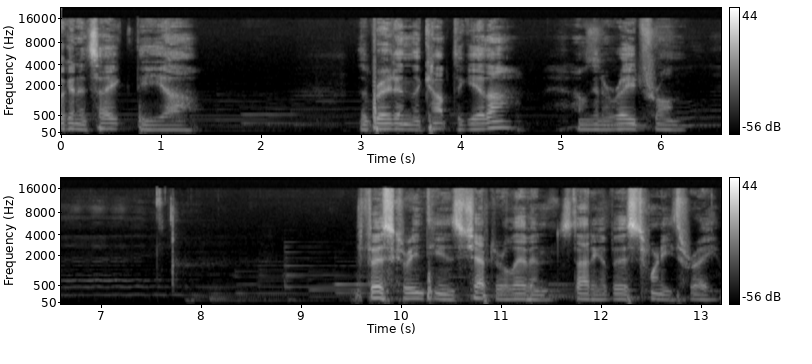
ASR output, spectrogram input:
We're going to take the uh, the bread and the cup together. I'm going to read from 1 Corinthians chapter 11, starting at verse 23.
